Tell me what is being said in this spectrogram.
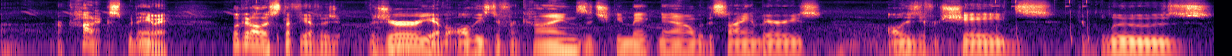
uh, narcotics. But anyway, look at all this stuff. You have Azure. You have all these different kinds that you can make now with the cyan berries. All these different shades. Your blues.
